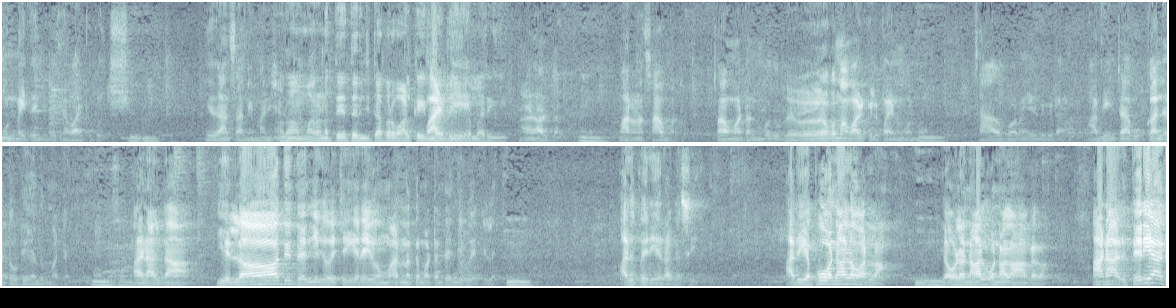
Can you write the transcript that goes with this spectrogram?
உண்மை தெரிஞ்சு போச்சுன்னா வாழ்க்கை போச்சு. இதுதான் சாமி மனுஷன். அதான் மரணத்தையே தெரிஞ்சுட்டா அப்புறம் வாழ்க்கை இல்லை வாழ்க்கை. அப்படிங்கிற மாதிரி. அதனால தான். மரணம் சாக மாட்டோம். சாக மாட்டோம் போது வேகமாக வாழ்க்கையில் பயணம் பண்ணுவோம். சாக போகிறோம் எதுக்குடா? அப்படின்ட்டா உட்கார்ந்த விட்டு எழுந்துக்க மாட்டேன். அதனால தான் எல்லாத்தையும் தெரிஞ்சுக்க வச்ச இறைவன் மரணத்தை மட்டும் தெரிஞ்சுக்க வைக்கல. அது பெரிய ரகசியம். அது எப்போ வேணாலும் வரலாம். எவ்வளோ நாள் வேணாலும் ஆகலாம். ஆனால் அது தெரியாத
